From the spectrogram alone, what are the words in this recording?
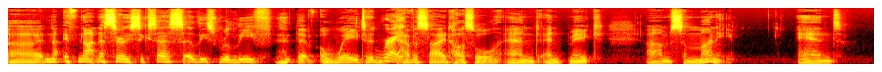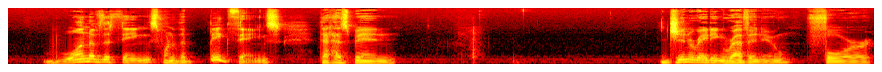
uh, not, if not necessarily success, at least relief, that a way to Right. have a side hustle and and make um, some money. And one of the things, one of the big things that has been generating revenue for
